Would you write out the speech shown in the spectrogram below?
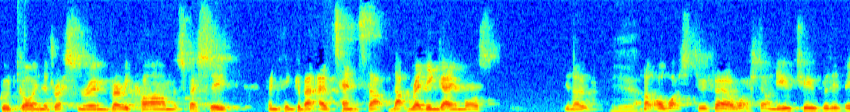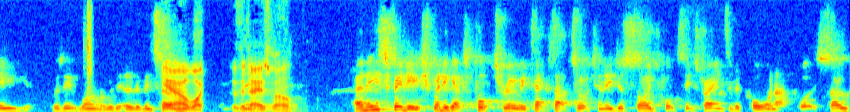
good guy in the dressing room. Very calm, especially when you think about how tense that that Reading game was. You know, Yeah. I, I watched. To be fair, I watched it on YouTube. Was it the? Was it one? Was it, there been so Yeah, I watched it the other day as well. and he's finished when he gets put through. He takes that touch and he just side foots it straight into the corner. But it's so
